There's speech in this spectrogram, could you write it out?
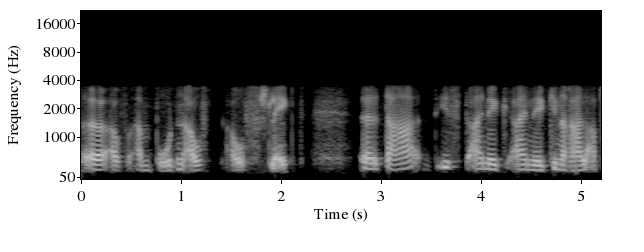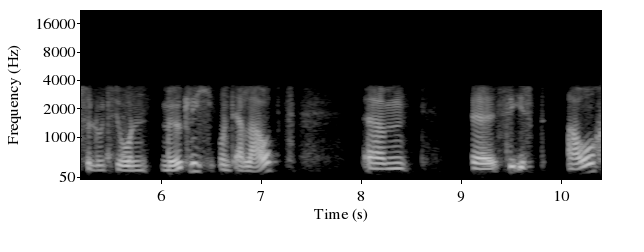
äh, auf, am Boden auf, aufschlägt. Äh, da ist eine, eine Generalabsolution möglich und erlaubt. Ähm, äh, sie ist auch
